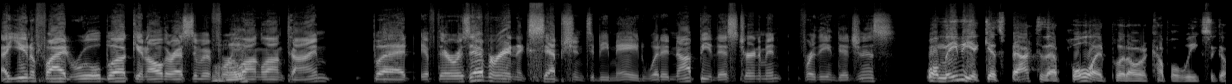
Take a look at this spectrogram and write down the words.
a unified rule book and all the rest of it for a Mhm. long, long time. But if there was ever an exception to be made, would it not be this tournament for the Indigenous? Well, maybe it gets back to that poll I put out a couple of weeks ago,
